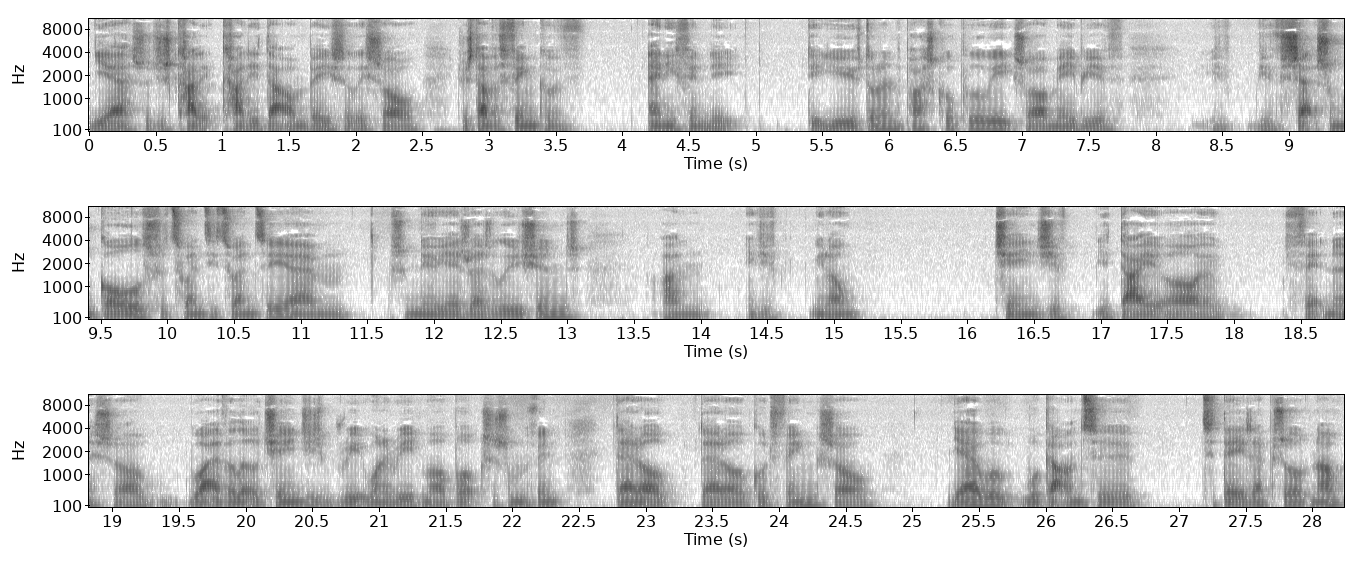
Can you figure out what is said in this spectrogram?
yeah, so just carried carried that on basically. So just have a think of anything that that you've done in the past couple of weeks, or maybe you've you've you've set some goals for twenty twenty, um, some New Year's resolutions, and if you've you know changed your your diet or fitness or whatever little changes, you want to read more books or something, they're all they're all good things. So yeah, we'll we'll get on to today's episode now.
